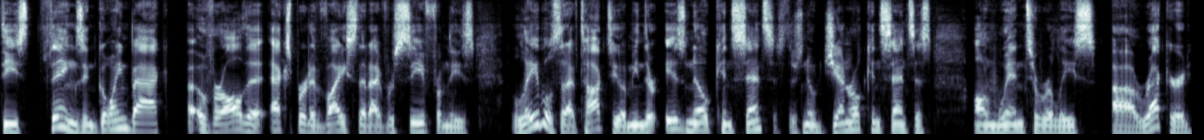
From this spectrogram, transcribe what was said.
these things and going back over all the expert advice that I've received from these labels that I've talked to. I mean, there is no consensus. There's no general consensus on when to release a record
